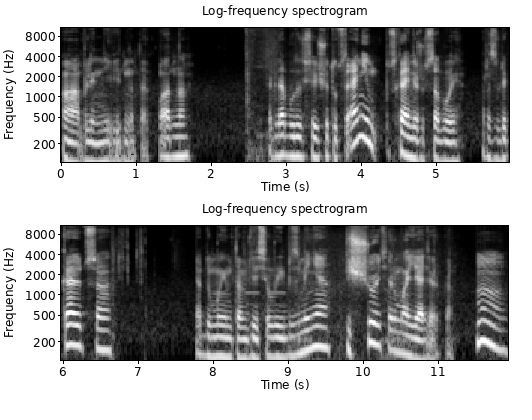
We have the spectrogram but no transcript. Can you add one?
А, блин, не видно так, ладно. Тогда буду все еще тут. Они пускай между собой развлекаются. Я думаю, им там весело и без меня. Еще термоядерка. Хм.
